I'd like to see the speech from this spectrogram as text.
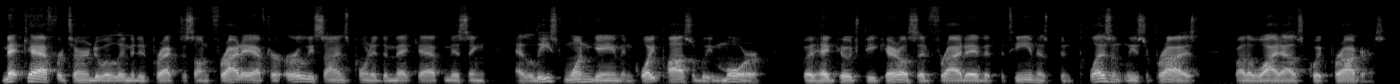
Metcalf returned to a limited practice on Friday after early signs pointed to Metcalf missing at least one game and quite possibly more. But head coach Pete Carroll said Friday that the team has been pleasantly surprised by the wideouts' quick progress.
